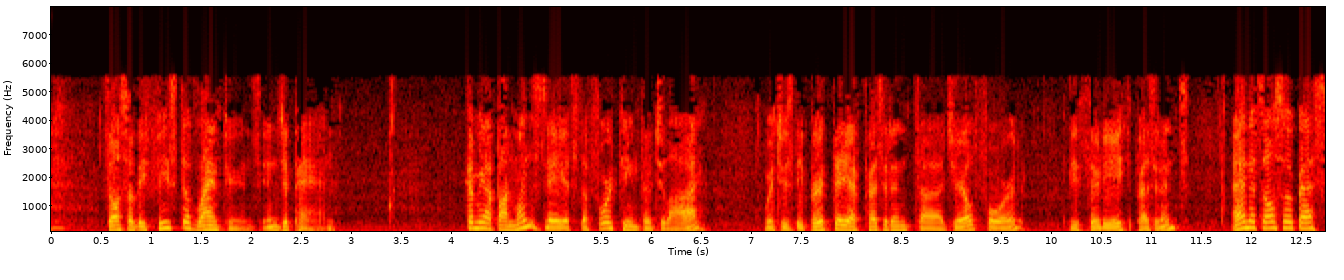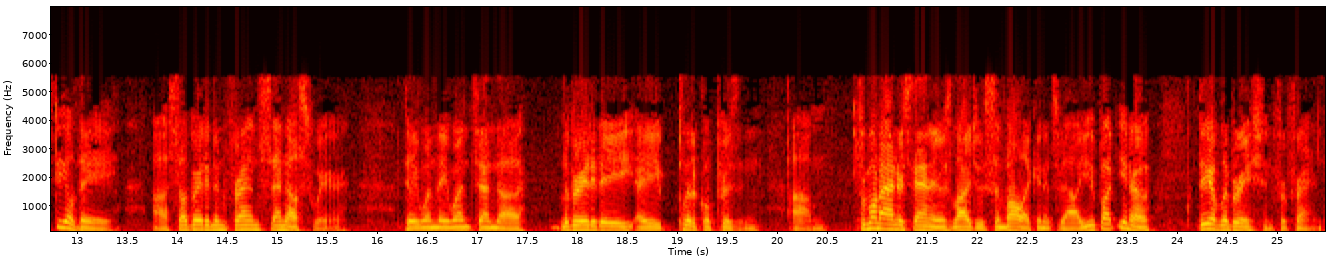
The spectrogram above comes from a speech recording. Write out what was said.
it's also the Feast of Lanterns in Japan. Coming up on Wednesday, it's the 14th of July, which is the birthday of President uh, Gerald Ford the 38th president, and it's also Bastille Day, uh, celebrated in France and elsewhere. Day when they went and uh, liberated a, a political prison. Um, from what I understand, it was largely symbolic in its value, but you know, Day of Liberation for France.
